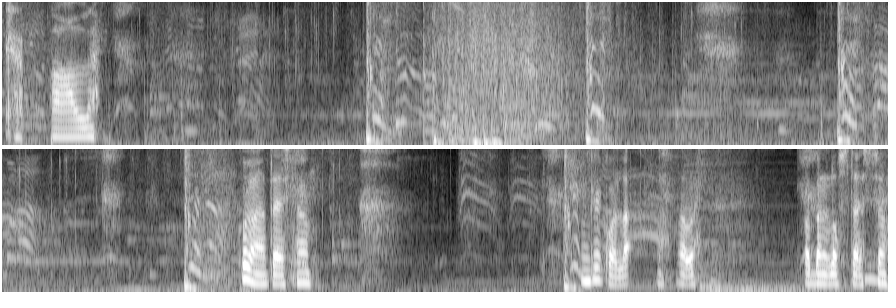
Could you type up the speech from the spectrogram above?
Che palle. Quella è una testa. Anche quella. Vabbè. Va bene lo stesso.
